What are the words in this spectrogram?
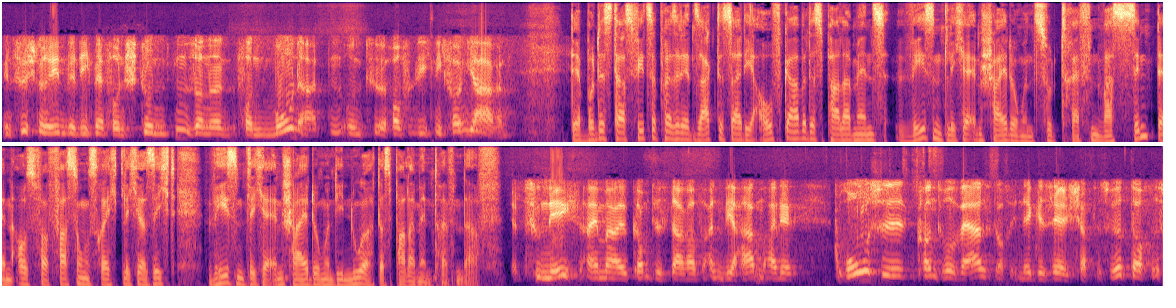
Inzwischen reden wir nicht mehr von Stunden, sondern von Monaten und äh, hoffentlich nicht von Jahren. Der Bundestagsvizepräsident sagt, es sei die Aufgabe des Parlaments, wesentliche Entscheidungen zu treffen. Was sind denn aus verfassungsrechtlicher Sicht wesentliche Entscheidungen, die nur das Parlament treffen darf? Zunächst einmal kommt es darauf an, wir haben eine große Kontroverse doch in der Gesellschaft. Es wird doch es,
